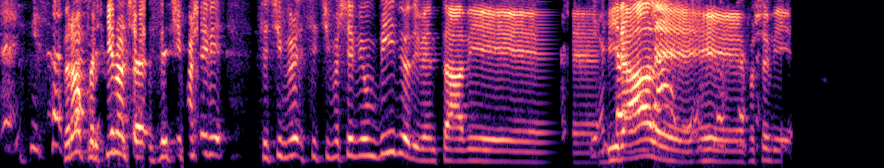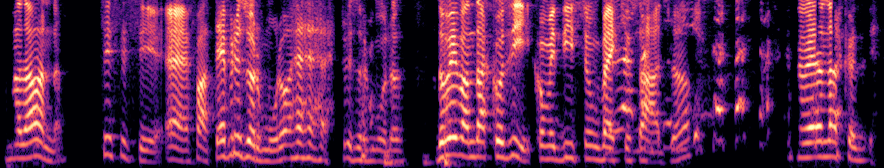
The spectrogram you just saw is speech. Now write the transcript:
Però perché non c'è, se ci facevi, se ci, se ci facevi un video diventavi eh, virale e facevi Madonna. Sì, sì, sì, eh, infatti, hai preso il muro, eh, hai preso il muro. Doveva andare così, come disse un vecchio saggio, no? Doveva andare così.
